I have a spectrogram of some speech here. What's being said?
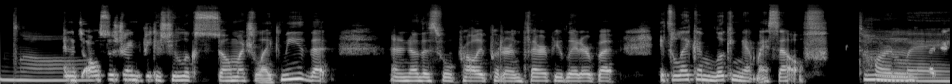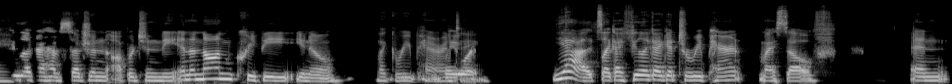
Aw. And it's also strange because she looks so much like me that and I know this will probably put her in therapy later, but it's like I'm looking at myself. Totally. Like I feel like I have such an opportunity in a non creepy, you know, like Way reparenting. yeah, it's like I feel like I get to reparent myself. And,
